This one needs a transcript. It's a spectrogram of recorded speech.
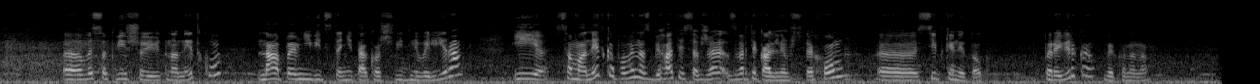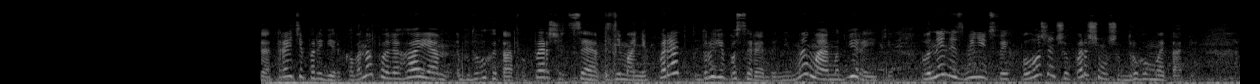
Е, висок вішають на нитку на певній відстані також від нівеліра. І сама нитка повинна збігатися вже з вертикальним штрихом е, сітки ниток. Перевірка виконана. Третя перевірка вона полягає в двох етапах. Перший це знімання вперед, другий посередині. Ми маємо дві рейки. Вони не змінюють своїх положень, що в першому, що в другому етапі.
